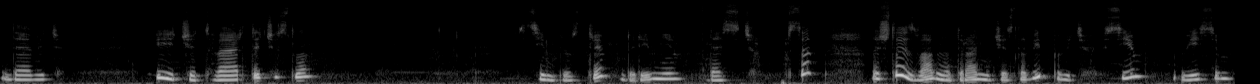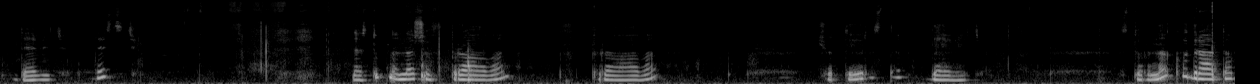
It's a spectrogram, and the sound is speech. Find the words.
9. І четверте число 7 плюс 3 дорівнює 10. Все. Знайшли з вами натуральні числа. Відповідь 7. 8, 9, 10. Наступна наша вправа. Вправа 409. Сторона квадрата.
